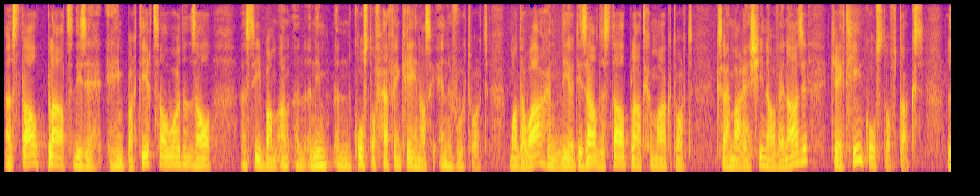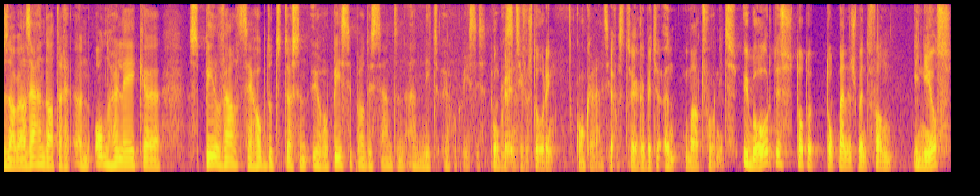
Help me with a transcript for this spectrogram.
Een staalplaat die ze geïmporteerd zal worden, zal een CBAM, een, een, een, koolstofheffing krijgen als hij ingevoerd wordt. Maar de wagen die uit diezelfde staalplaat gemaakt wordt, ik zeg maar in China of in Azië, krijgt geen koolstoftax. Dus dat wil zeggen dat er een ongelijke speelveld zich opdoet tussen Europese producenten en niet-Europese producenten. Concurrentieverstoring. Concurrentieverstoring. Ja, zeg ik een beetje een maat voor niets. U behoort dus tot het topmanagement van Ineos.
